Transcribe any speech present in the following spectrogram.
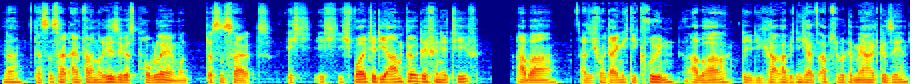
Ne? Das ist halt einfach ein riesiges Problem. Und das ist halt, ich, ich, ich wollte die Ampel definitiv. Aber, also ich wollte eigentlich die Grünen, aber die, die habe ich nicht als absolute Mehrheit gesehen.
